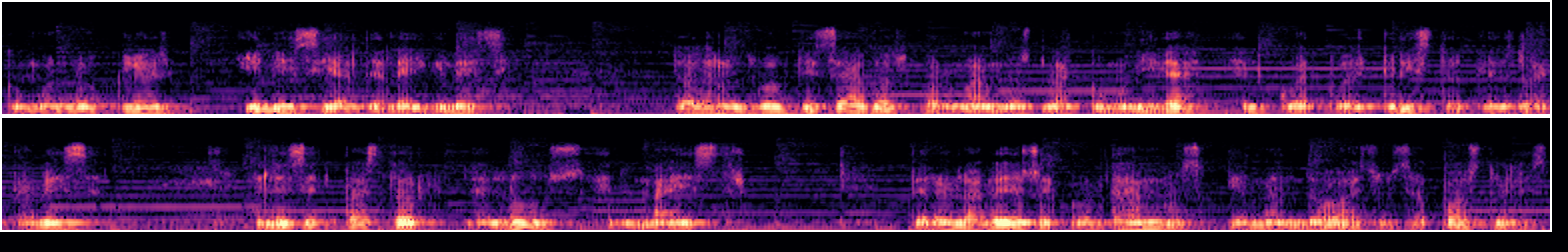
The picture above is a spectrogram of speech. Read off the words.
como núcleo inicial de la iglesia. Todos los bautizados formamos la comunidad, el cuerpo de Cristo, que es la cabeza. Él es el pastor, la luz, el maestro. Pero a la vez recordamos que mandó a sus apóstoles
